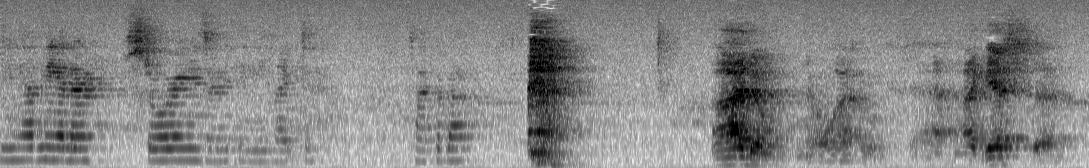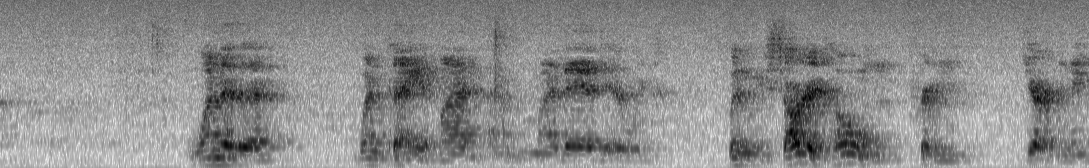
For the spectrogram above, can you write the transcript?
Do you have any other stories or anything you'd like to talk about? I don't know, I, I guess, uh, one of the, one thing that my, my dad did was, when we started home from Germany,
